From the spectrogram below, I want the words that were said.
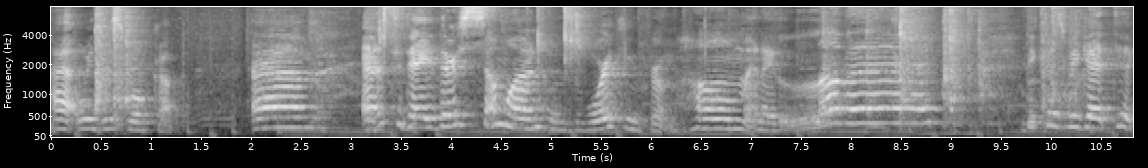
uh, we just woke up. Um, and today there's someone who's working from home and I love it because we get to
